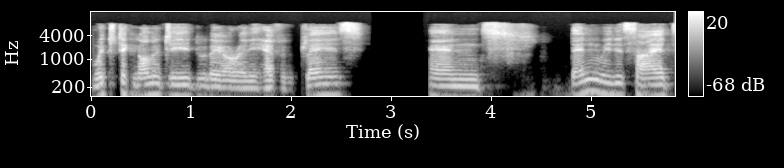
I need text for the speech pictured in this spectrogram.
Which technology do they already have in place? And then we decide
